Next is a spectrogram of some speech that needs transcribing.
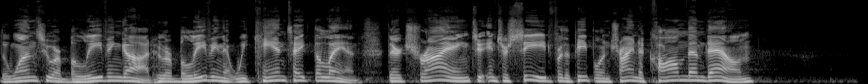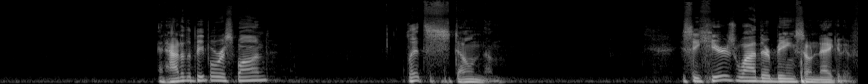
the ones who are believing God, who are believing that we can take the land, they're trying to intercede for the people and trying to calm them down. And how do the people respond? Let's stone them. See, here's why they're being so negative.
